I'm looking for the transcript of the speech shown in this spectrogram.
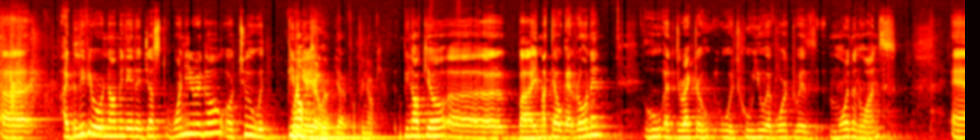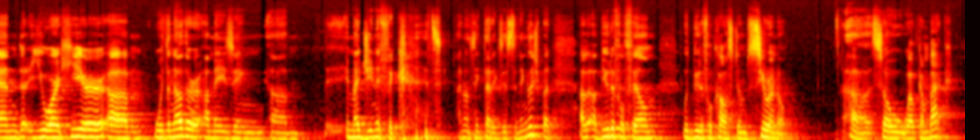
Uh, I believe you were nominated just one year ago or two with One year Pinocchio. ago, yeah, for Pinocchio. Pinocchio uh, by Matteo Garrone, who, a director who, who- you have worked with more than once. And you are here um, with another amazing, um, imaginific, I don't think that exists in English, but a, a beautiful film with beautiful costumes, Cyrano. Uh, so welcome back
